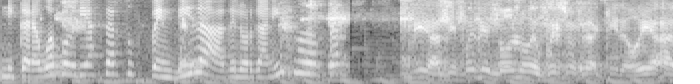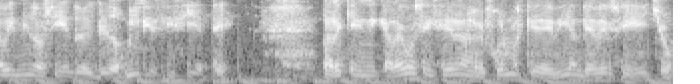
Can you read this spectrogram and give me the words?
¿Nicaragua podría ser suspendida del organismo, doctor? Mira, después de todos los esfuerzos que la OEA ha venido haciendo desde 2017 para que en Nicaragua se hicieran las reformas que debían de haberse hecho,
